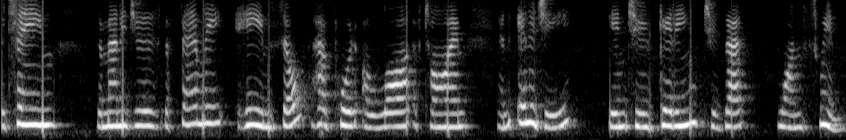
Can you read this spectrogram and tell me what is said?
The team, the managers, the family, he himself have put a lot of time and energy into getting to that one swim.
